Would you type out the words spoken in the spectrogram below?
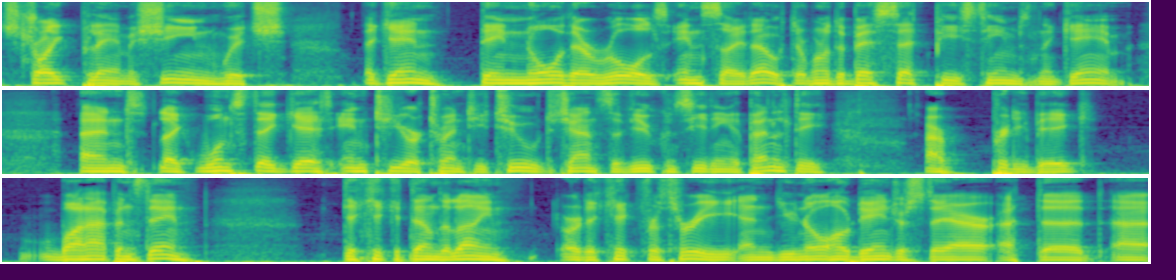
strike play machine, which again, they know their roles inside out. They're one of the best set piece teams in the game. And like once they get into your 22, the chance of you conceding a penalty are pretty big. What happens then? They kick it down the line or they kick for three, and you know how dangerous they are at the uh,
